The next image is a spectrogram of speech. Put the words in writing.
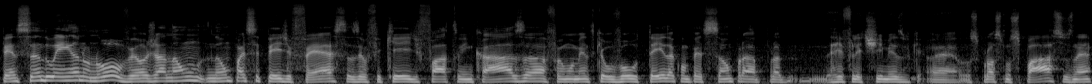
pensando em ano novo, eu já não, não participei de festas, eu fiquei de fato em casa. Foi um momento que eu voltei da competição para refletir mesmo é, os próximos passos, né?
